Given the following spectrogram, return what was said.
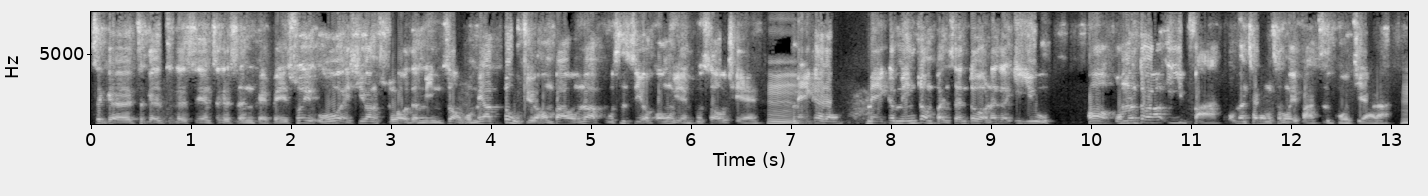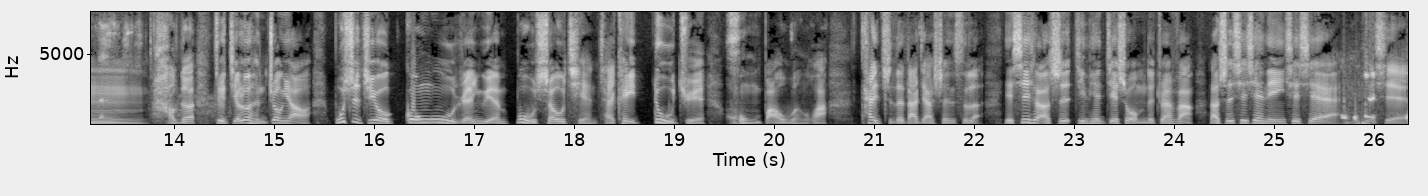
这个这个这个实验，这个是很可悲。所以我也希望所有的民众，我们要杜绝红包文化，不是只有公务员不收钱，嗯，每个人每个民众本身都有那个义务。哦，我们都要依法，我们才能成为法治国家了。嗯，好的，这个结论很重要，不是只有公务人员不收钱才可以杜绝红包文化，太值得大家深思了。也谢谢老师今天接受我们的专访，老师谢谢您，谢谢，谢谢。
